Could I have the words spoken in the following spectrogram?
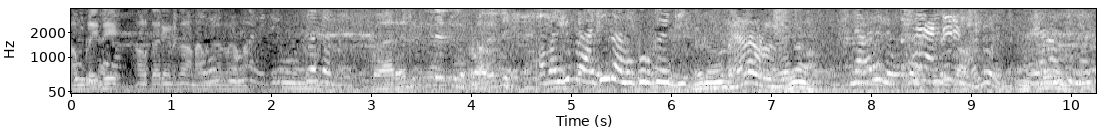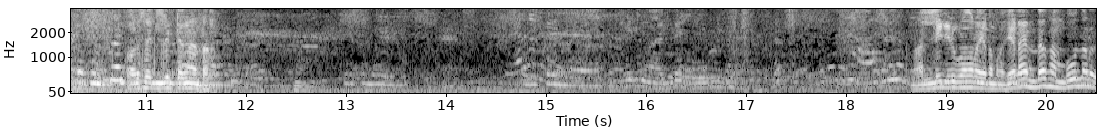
കംപ്ലീറ്റ് ആൾക്കാരെ ഇങ്ങനെ കാണാൻ വേണ്ടി. വേണ്ട അവർക്ക് പ്രാക്ടീസ് ആണ് കുറുക്ക് കിട്ടി. അവിടെ ഷെല്ലിട്ടങ്ങ കേട്ടോ. നല്ല ഇടി കൊടുക്കണം ചേട്ടാ ചേട്ടാ എന്താ സംഭവം എന്നാണ്?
